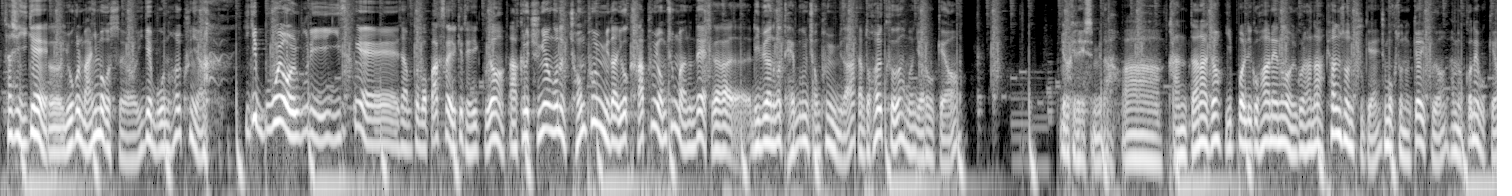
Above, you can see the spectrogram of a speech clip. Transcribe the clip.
사실 이게 어, 욕을 많이 먹었어요. 이게 뭔 헐크냐. 이게 뭐야 얼굴이 이상해 자 아무튼 뭐 박스가 이렇게 돼 있고요 아 그리고 중요한 거는 정품입니다 이거 가품이 엄청 많은데 제가 리뷰하는 건 대부분 정품입니다 자 아무튼 헐크 한번 열어볼게요 이렇게 되어 있습니다. 아 간단하죠? 입 벌리고 화내는 얼굴 하나 편손 두개 주먹손은 껴있고요. 한번 꺼내볼게요.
